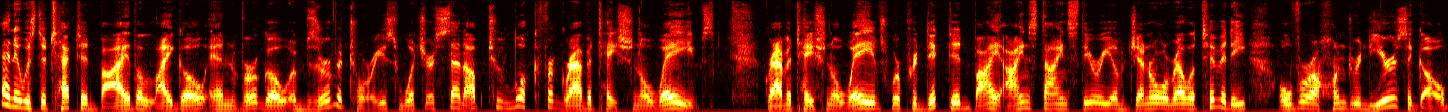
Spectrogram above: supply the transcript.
and it was detected by the LIGO and Virgo observatories, which are set up to look for gravitational waves. Gravitational waves were predicted by Einstein's theory of general relativity over a hundred years ago,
